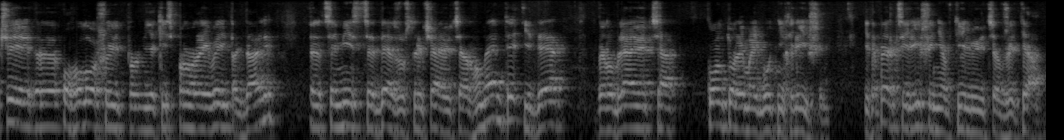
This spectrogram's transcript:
чи оголошують якісь прориви і так далі. Це місце, де зустрічаються аргументи і де виробляються контури майбутніх рішень. І тепер ці рішення втілюються в життя.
